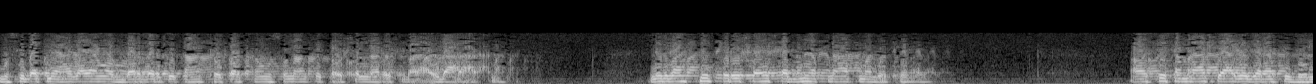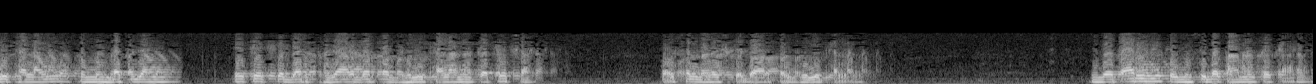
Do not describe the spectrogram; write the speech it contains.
मुसीबत में आ गया हूँ, अब दर दर की कांच ठोकर हूँ, सुना कि कौशल नरेश बड़ा उदार आत्मा निर्वासनिक पुरुष है, सब में अपना आत्मा देखने वाला और श्री सम्राट के आगे जरा सी झोली फैलाऊँगा तो मैं बच जाऊँगा। एक एक के दर, हज़ार दर पर झोली फैलाने की अपेक्षा कौशल नरेश के द्वार पर झोली फैलाना व्यापारी हूँ, कोई मुसीबत आने के कारण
